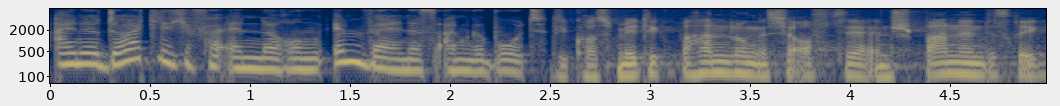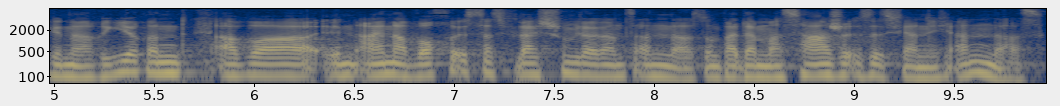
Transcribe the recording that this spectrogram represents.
eine deutliche Veränderung im Wellnessangebot. Die Kosmetikbehandlung ist ja oft sehr entspannend, ist regenerierend, aber in einer Woche ist das vielleicht schon wieder ganz anders. Und bei der Massage ist es ja nicht anders.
